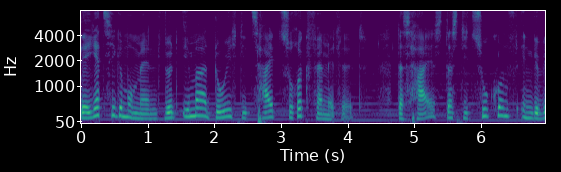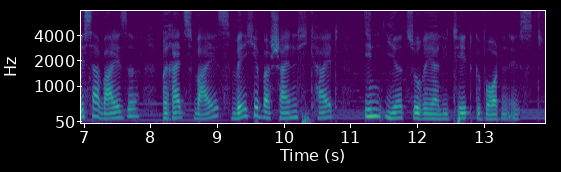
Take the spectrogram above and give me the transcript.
Der jetzige Moment wird immer durch die Zeit zurückvermittelt. Das heißt, dass die Zukunft in gewisser Weise bereits weiß, welche Wahrscheinlichkeit in ihr zur Realität geworden ist.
